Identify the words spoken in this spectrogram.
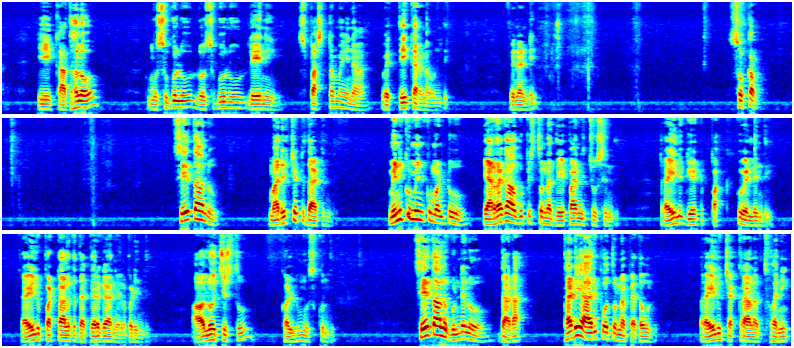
ఈ కథలో ముసుగులు లొసుగులు లేని స్పష్టమైన వ్యక్తీకరణ ఉంది. వినండి. సుఖం. సీతాలు మర్రి చెట్టు దాటింది. మినుకు మినుకుమంటూ ఎర్రగా అగుపిస్తున్న దీపాన్ని చూసింది. రైలు గేటు పక్కకు వెళ్ళింది. రైలు పట్టాలకు దగ్గరగా నిలబడింది. ఆలోచిస్తూ కళ్ళు మూసుకుంది. సీతాలు గుండెలో దడ తడి ఆరిపోతున్న పెదవులు రైలు చక్రాల ధ్వని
